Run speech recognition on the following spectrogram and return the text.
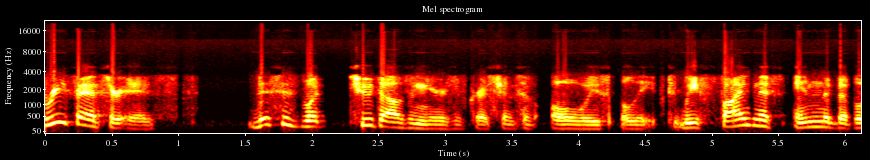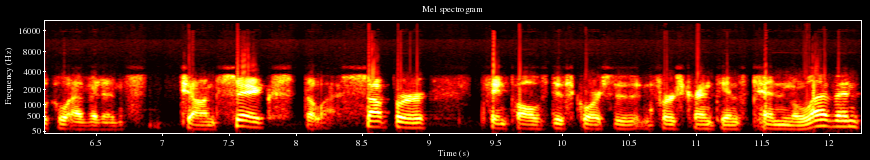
brief answer is this is what 2,000 years of Christians have always believed. We find this in the biblical evidence John 6, the Last Supper, St. Paul's discourses in 1 Corinthians 10 and 11.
